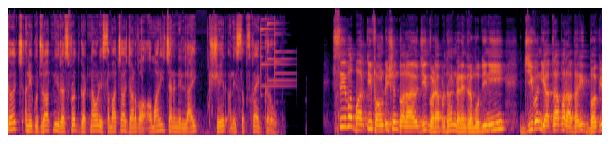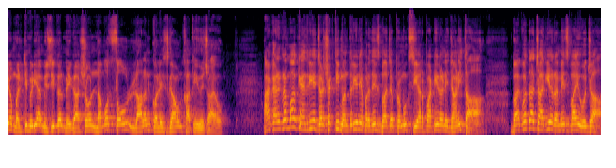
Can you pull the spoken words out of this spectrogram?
કચ્છ અને ગુજરાતની રસપ્રદ ઘટનાઓને સમાચાર જાણવા અમારી ચેનલને લાઇક શેર અને સબસ્ક્રાઇબ કરો. સેવા ભારતી ફાઉન્ડેશન દ્વારા આયોજિત વડાપ્રધાન નરેન્દ્ર મોદીની જીવન યાત્રા પર આધારિત ભવ્ય multimedia musical mega show Namotsav Lalan college ground ખાતે યોજાયો. આ કાર્યક્રમમાં કેન્દ્રીય જળશક્તિ મંત્રી અને પ્રદેશ ભાજપ પ્રમુખ સી આર પાટીલ અને જાણીતા ભાગવતાચાર્ય રમેશભાઈ ઓઝા,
